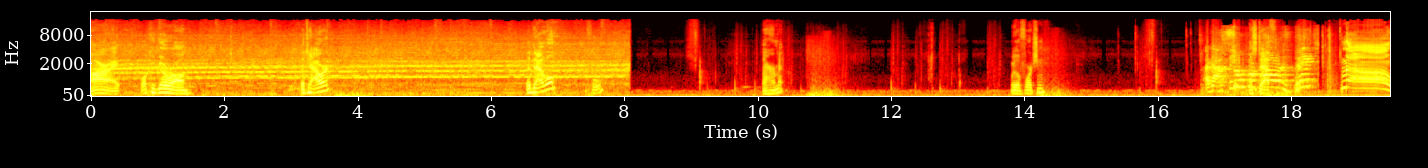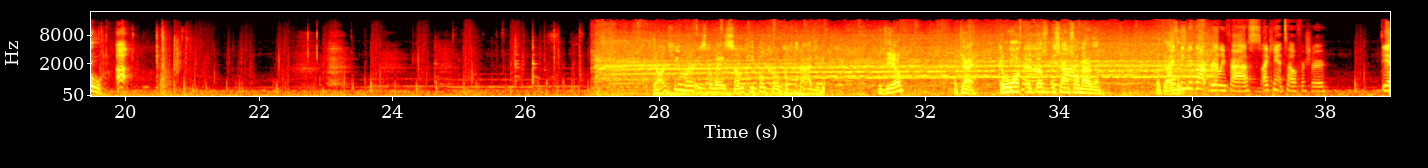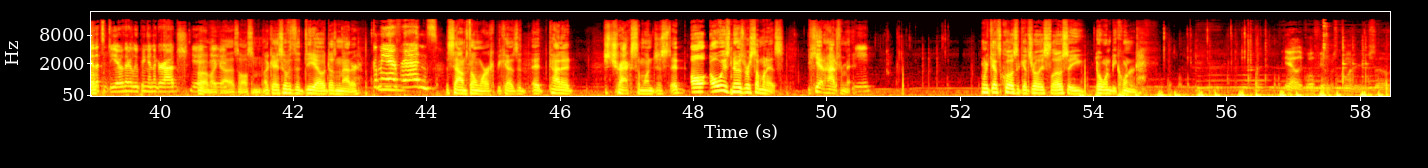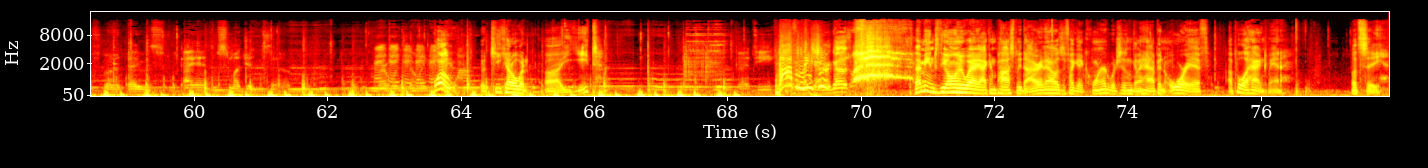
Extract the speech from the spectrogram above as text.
All right. What could go wrong? The tower? The devil? Cool. The hermit? Wheel of Fortune? I got That's death. superpowers, bitch! No! Uh, Dark humor is the way some people cope with tragedy. The Dio? Okay. It won't, it doesn't, the sounds won't matter then. Okay. I this- think it got really fast. I can't tell for sure. Yeah, Oh. that's a Dio. They're looping in the garage. Yeah, oh my yeah, god, that's awesome. Okay, so if it's a Dio, it doesn't matter. Come here, friends. the sounds don't work because it, it kind of just tracks someone just it all, always knows where someone is you can't hide from it Yeah. when it gets close it gets really slow so you don't want to be cornered Yeah, like Wolfian was cornered himself, but I was I had to smudge it, so. Hey, hey, hey, hey, hey. whoa Mom. the tea kettle went uh yeet Bye, Felicia. Goes. that means the only way i can possibly die right now is if i get cornered which isn't going to happen or if i pull a hanged man let's see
